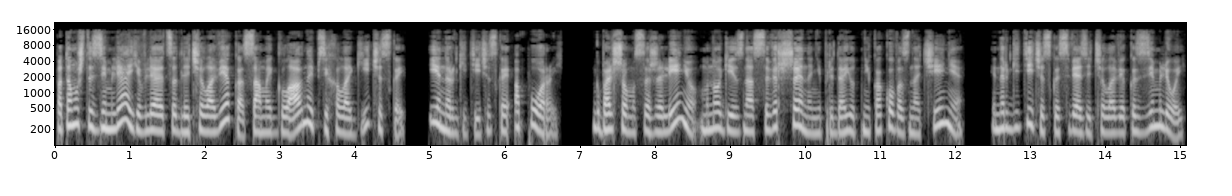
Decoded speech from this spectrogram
Потому что Земля является для человека самой главной психологической и энергетической опорой. К большому сожалению, многие из нас совершенно не придают никакого значения энергетической связи человека с Землей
